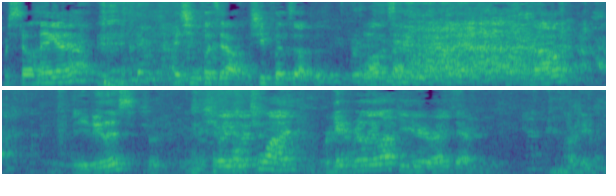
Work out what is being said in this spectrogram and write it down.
we're still hanging out. and she puts out, she puts up with me for a long time. Okay. Donald, can you do this? I'm gonna show you which one. We're getting really lucky here, right there. Okay.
